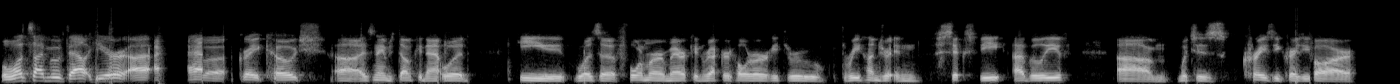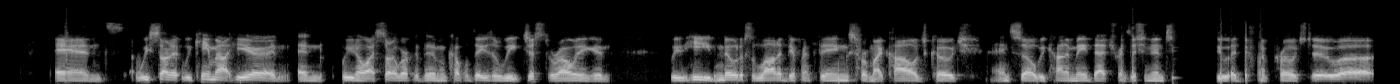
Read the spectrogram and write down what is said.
Well, once I moved out here, I, I have a great coach. Uh, his name is Duncan Atwood. He was a former American record holder. He threw 306 feet, I believe, um, which is crazy, crazy far. and we started. We came out here, and and you know, I started working with him a couple days a week, just throwing, and we, he noticed a lot of different things from my college coach, and so we kind of made that transition into a different approach to. Uh,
